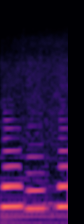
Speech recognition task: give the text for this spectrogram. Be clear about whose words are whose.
Speaker 1: Mm-hmm.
